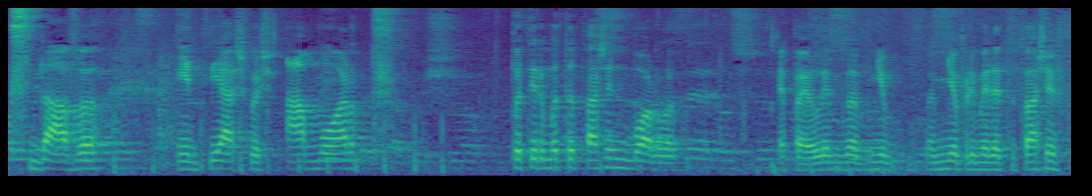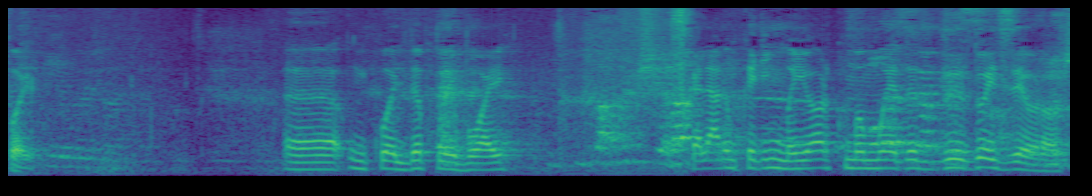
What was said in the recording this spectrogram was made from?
que se dava, entre aspas, à morte para ter uma tatuagem de borla. Epá, eu lembro a minha, a minha primeira tatuagem foi uh, um coelho da Playboy, se calhar um bocadinho maior que uma moeda de 2 euros.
